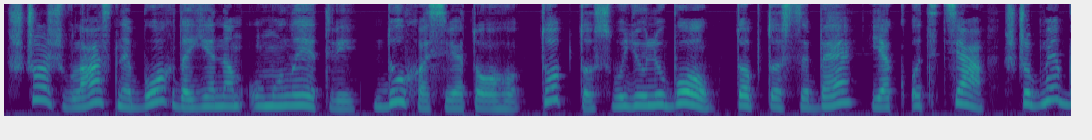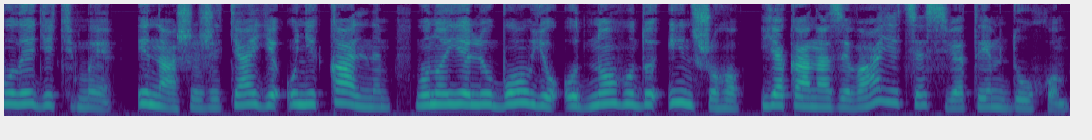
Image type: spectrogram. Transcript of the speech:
Що ж, власне, Бог дає нам у молитві, Духа Святого, тобто свою любов, тобто себе як Отця, щоб ми були дітьми. І наше життя є унікальним, воно є любов'ю одного до іншого, яка називається Святим Духом.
